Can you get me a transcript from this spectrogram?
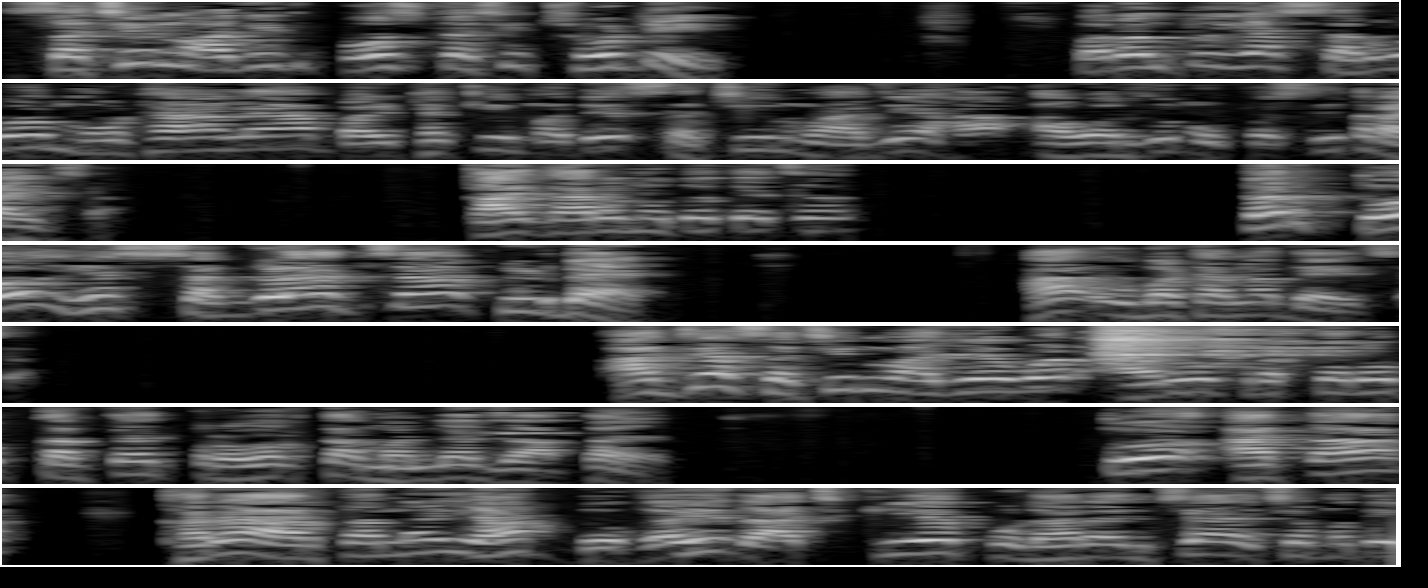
सचिन वाजेची पोस्ट तशी छोटी परंतु या सर्व मोठ्या बैठकीमध्ये सचिन वाजे हा आवर्जून उपस्थित राहायचा. काय कारण होतं त्याचं? तर तो हे सगळ्याचा फीडबॅक हा उभटांना द्यायचा. आज ज्या सचिन वाजेवर आरोप प्रत्यारोप करतायत प्रवक्ता म्हणल्या जात आहेत तो आता खऱ्या अर्थानं या दोघाही राजकीय पुढाऱ्यांच्या याच्यामध्ये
